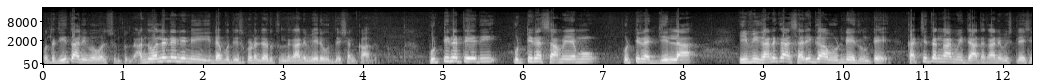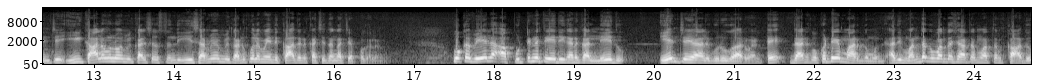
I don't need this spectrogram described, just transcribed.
కొంత జీతాలు ఇవ్వవలసి ఉంటుంది. అందువల్లనే నేను ఈ డబ్బు తీసుకోవడం జరుగుతుంది కానీ వేరే ఉద్దేశం కాదు. పుట్టిన తేదీ పుట్టిన సమయము పుట్టిన జిల్లా ఇవి గనక సరిగ్గా ఉండేది ఉంటే ఖచ్చితంగా మీ జాతకాన్ని విశ్లేషించి ఈ కాలంలో మీకు కలిసి వస్తుంది ఈ సమయం మీకు అనుకూలమైనది కాదని ఖచ్చితంగా చెప్పగలను. ఒకవేళ ఆ పుట్టిన తేదీ కనుక లేదు ఏం చేయాలి గురువుగారు అంటే దానికి ఒకటే మార్గం ఉంది. అది వందకు వంద శాతం మాత్రం కాదు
